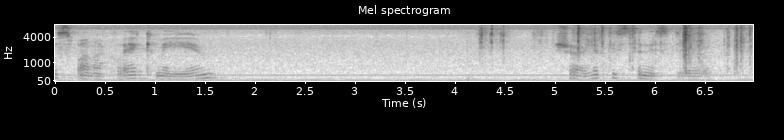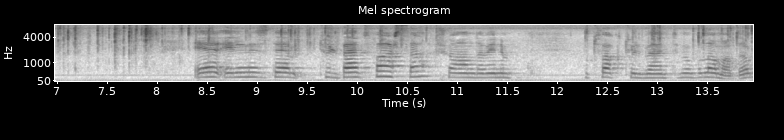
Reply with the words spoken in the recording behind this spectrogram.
Ispanaklı ekmeğim. Şöyle pişsin istiyorum. Eğer elinizde tülbent varsa şu anda benim mutfak tülbentimi bulamadım.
